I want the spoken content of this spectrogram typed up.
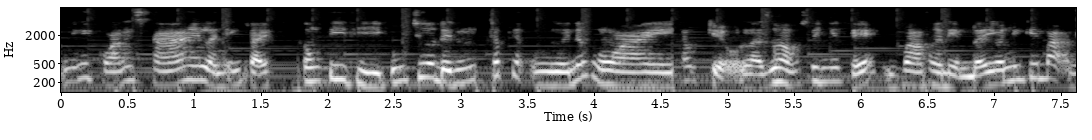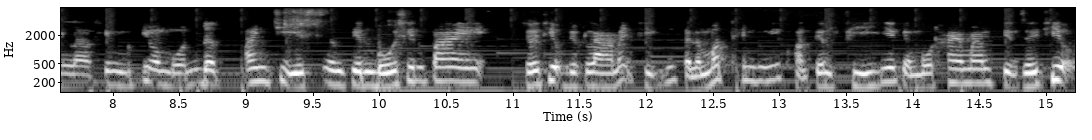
những cái quán xá hay là những cái công ty thì cũng chưa đến chấp nhận người nước ngoài theo kiểu là du học sinh như thế. Vào thời điểm đấy có những cái bạn là khi, khi mà muốn được anh chị tiền bối senpai giới thiệu việc làm ấy thì cũng phải là mất thêm những khoản tiền phí như kiểu một hai man tiền giới thiệu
